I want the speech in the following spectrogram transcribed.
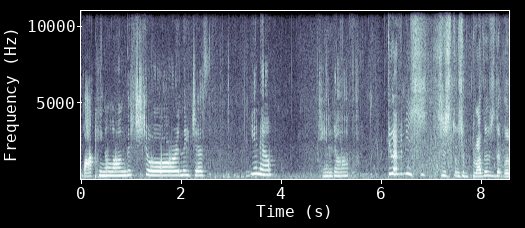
walking along the shore, and they just, you know, hit it off. Do you have any sisters and brothers that were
